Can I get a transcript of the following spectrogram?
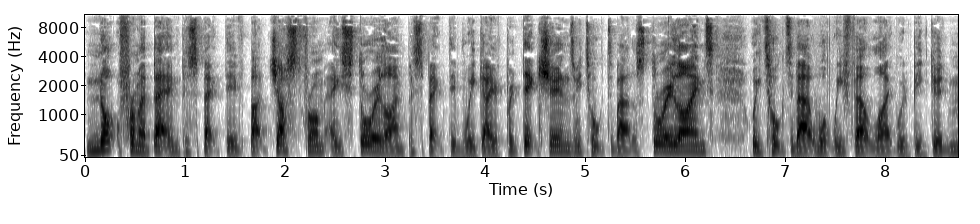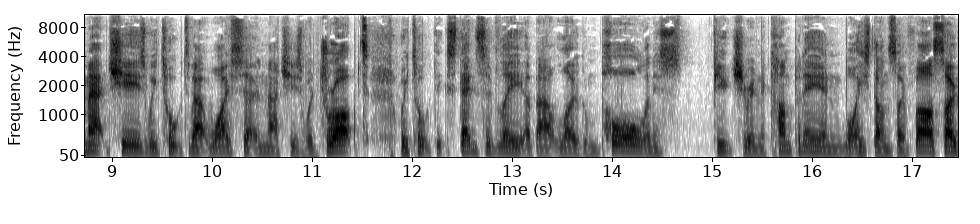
not from a betting perspective, but just from a storyline perspective. We gave predictions, we talked about the storylines, we talked about what we felt like would be good matches, we talked about why certain matches were dropped, we talked extensively about Logan Paul and his future in the company and what he's done so far. So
